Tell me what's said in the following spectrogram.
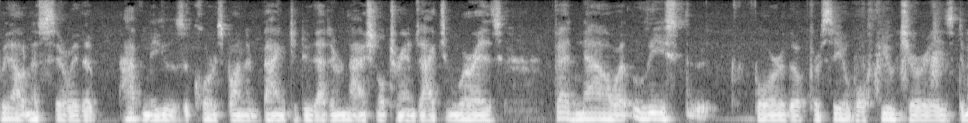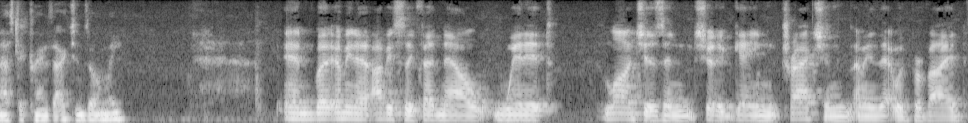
without necessarily the, having to use a correspondent bank to do that international transaction. Whereas, FedNow, at least for the foreseeable future, is domestic transactions only. And but I mean, obviously, FedNow when it launches and should it gain traction, I mean, that would provide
